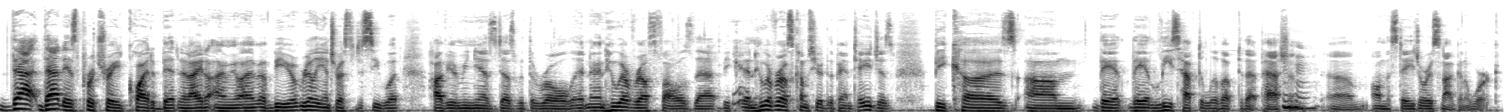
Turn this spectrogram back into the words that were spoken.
that that is portrayed quite a bit, and I, I mean, I'd be really interested to see what Javier Munoz does with the role, and, and whoever else follows that, bec- and whoever else comes here to the Pantages, because um, they they at least have to live up to that passion um, on the stage, or it's not going to work.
